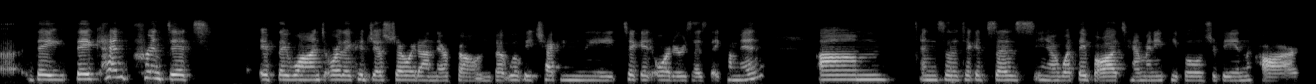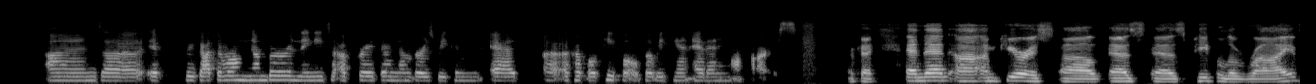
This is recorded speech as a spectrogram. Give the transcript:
uh, they they can print it if they want, or they could just show it on their phone. But we'll be checking the ticket orders as they come in. Um, and so the ticket says, you know, what they bought, how many people should be in the car, and uh, if we've got the wrong number and they need to upgrade their numbers, we can add uh, a couple of people, but we can't add any more cars. Okay, and then uh, I'm curious, uh, as as people arrive,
